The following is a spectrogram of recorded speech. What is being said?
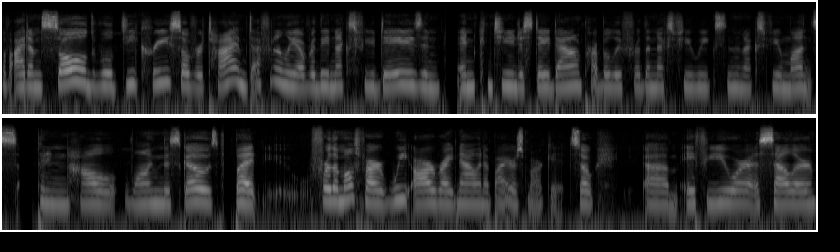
of items sold will decrease over time, definitely over the next few days and, and continue to stay down probably for the next few weeks and the next few months, depending on how long this goes. But for the most part, we are right now in a buyer's market. So um, if you are a seller,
